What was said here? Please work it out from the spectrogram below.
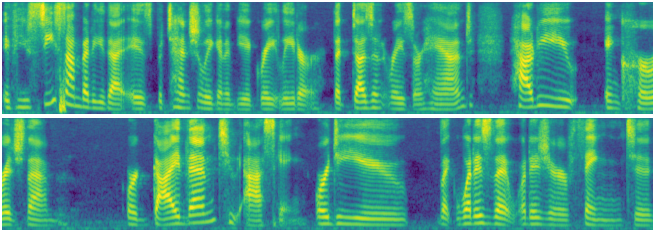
If you see somebody that is potentially going to be a great leader that doesn't raise their hand, how do you encourage them or guide them to asking? Or do you like what is the what is your thing to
